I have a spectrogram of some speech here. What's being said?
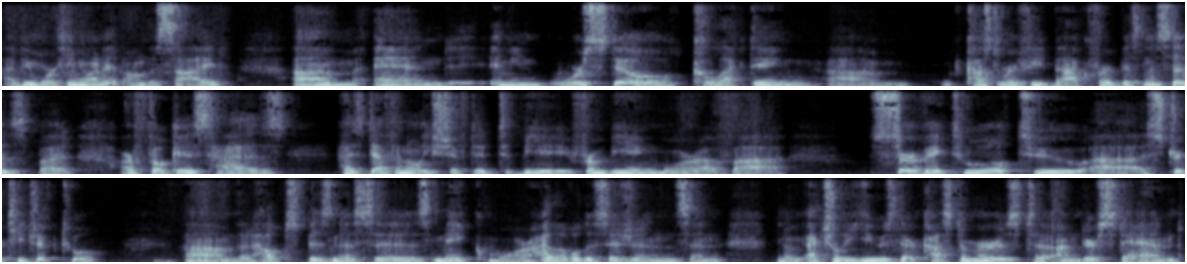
I've been working on it on the side. Um, and I mean, we're still collecting um, customer feedback for businesses, but our focus has has definitely shifted to be from being more of a survey tool to a strategic tool um, that helps businesses make more high level decisions and you know actually use their customers to understand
